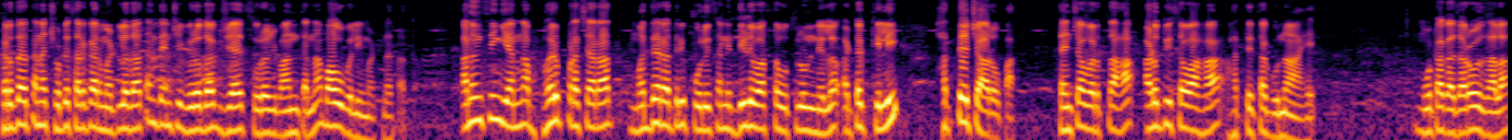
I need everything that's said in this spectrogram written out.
खरं तर त्यांना छोटे सरकार म्हटलं जातं आणि त्यांचे विरोधक जे आहेत सूरज बांध त्यांना बाहुबली म्हटलं जातं. आनंद सिंग यांना भर प्रचारात मध्यरात्री पोलिसांनी दीड वाजता उचलून नेलं अटक केली हत्येच्या आरोपात त्यांच्यावरचा हा अडतीसावा हा हत्येचा गुन्हा आहे. मोठा गदारोळ झाला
